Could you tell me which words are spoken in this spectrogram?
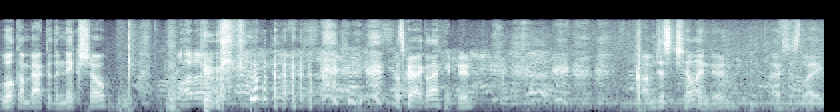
welcome back to the Nick show. What up? That's great. I like it, dude. I'm just chilling, dude. I was just like,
